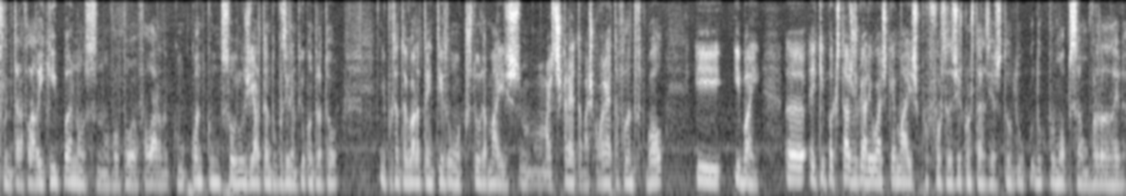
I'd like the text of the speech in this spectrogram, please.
se limitar a falar da equipa, não, se, não voltou a falar de como, quando começou a elogiar tanto o presidente que o contratou e, portanto, agora tem tido uma postura mais, mais discreta, mais correta, falando de futebol. E, e bem, uh, a equipa que está a jogar, eu acho que é mais por força das circunstâncias do, do, do que por uma opção verdadeira.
